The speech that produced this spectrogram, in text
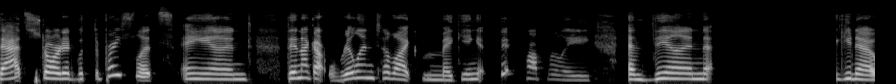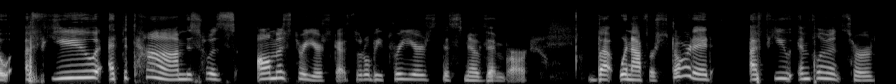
that started with the bracelets, and then I got real into like making it fit properly, and then. You know, a few at the time, this was almost three years ago. So it'll be three years this November. But when I first started, a few influencers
